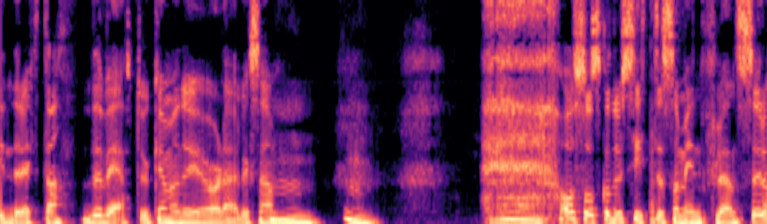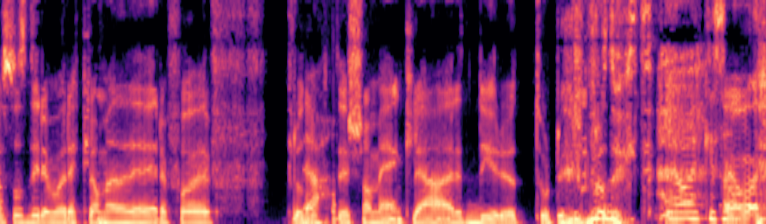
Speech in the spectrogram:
Indirekte. Det vet du ikke, men du gjør det, liksom. Og så skal du sitte som influenser og så drive og reklamere for produkter som egentlig er et dyretorturprodukt. Ja, ikke sant?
